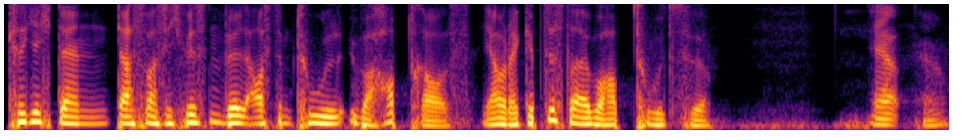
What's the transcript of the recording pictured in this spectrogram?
kriege ich denn das, was ich wissen will, aus dem Tool überhaupt raus? Ja, oder gibt es da überhaupt Tools für? Ja. ja.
